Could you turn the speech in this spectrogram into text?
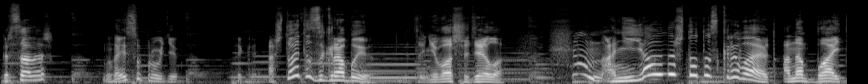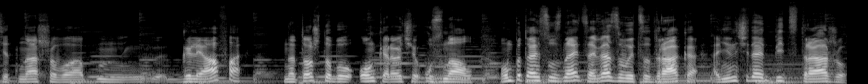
Персонаж моей супруги. Такая, а что это за гробы? Это не ваше дело. Хм, они явно что-то скрывают. Она байтит нашего м, Голиафа на то, чтобы он, короче, узнал. Он пытается узнать, завязывается драка. Они начинают бить стражу,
